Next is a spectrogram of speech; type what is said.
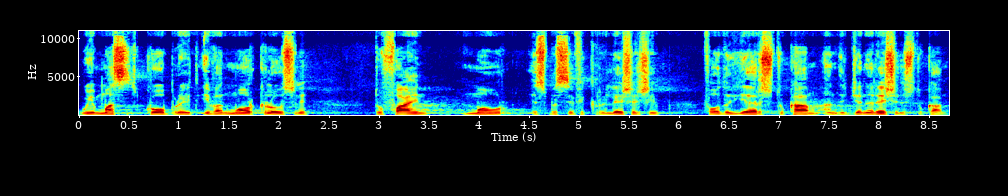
we must cooperate even more closely to find more specific relationship for the years to come and the generations to come.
